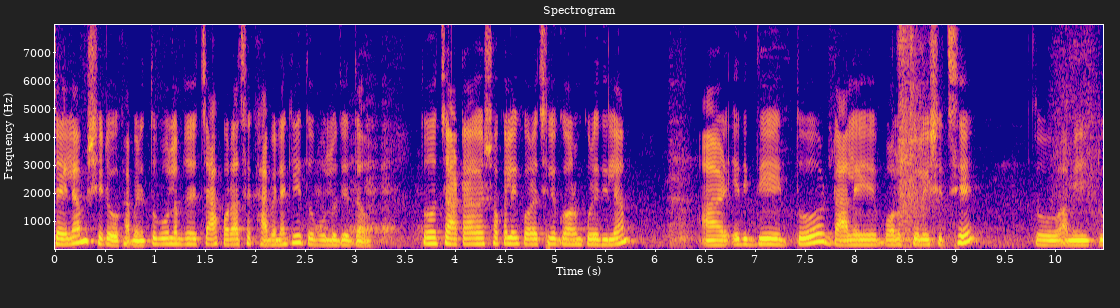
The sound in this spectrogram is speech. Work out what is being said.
চাইলাম, সেটাও খাবে না। তো বললাম যে, চা করা আছে, খাবে নাকি? তো বলল যে, দাও। তো চাটা সকালে করা ছিল, গরম করে দিলাম। আর এদিক দিয়ে তো ডালে বলক চলে এসেছে। তো আমি একটু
